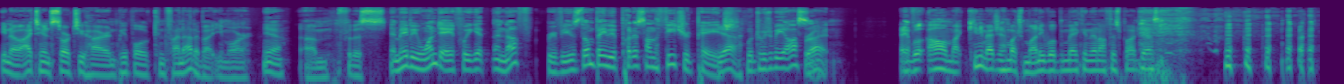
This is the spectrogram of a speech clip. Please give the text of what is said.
you know, iTunes sorts you higher and people can find out about you more. yeah. Um, for this, And maybe one day, if we get enough reviews, they'll maybe put us on the featured page. Yeah. which would be awesome. right? And we'll, oh my, can you imagine how much money we'll be making then off this podcast?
